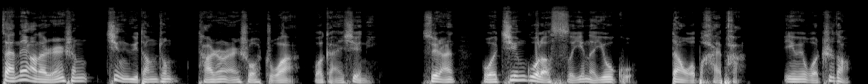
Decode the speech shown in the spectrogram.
在那样的人生境遇当中，他仍然说：“主啊，我感谢你。虽然我经过了死荫的幽谷，但我不害怕，因为我知道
